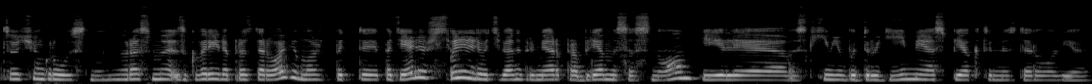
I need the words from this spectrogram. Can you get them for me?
Это очень грустно. Но ну, раз мы заговорили про здоровье, может быть, ты поделишься? Были ли у тебя, например, проблемы со сном или с какими-нибудь другими аспектами здоровья?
